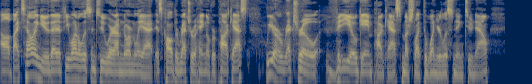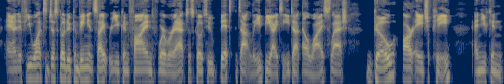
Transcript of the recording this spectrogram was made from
uh, by telling you that if you want to listen to where I'm normally at, it's called the Retro Hangover Podcast. We are a retro video game podcast, much like the one you're listening to now. And if you want to just go to a convenient site where you can find where we're at, just go to bit.ly, bit.ly slash go RHP and you can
